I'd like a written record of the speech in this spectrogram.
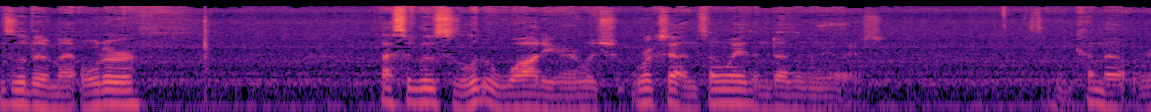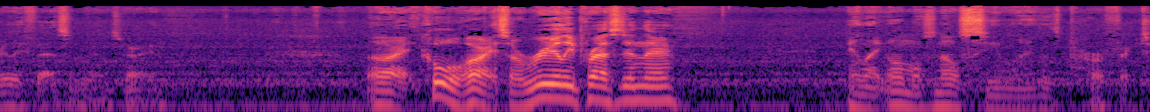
Is a little bit of my older plastic glue. This is a little bit waterier, which works out in some ways and doesn't in the others. So it can come out really fast sometimes. All right. All right, cool. All right, so really pressed in there, and like almost no seam line. That's perfect.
